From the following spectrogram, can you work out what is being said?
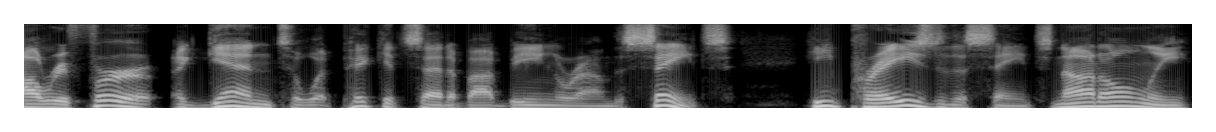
I'll refer again to what Pickett said about being around the Saints. He praised the Saints not only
